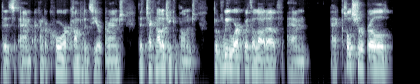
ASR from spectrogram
there's um, a kind of a core competency around the technology component, but we work with a lot of um, uh, cultural,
